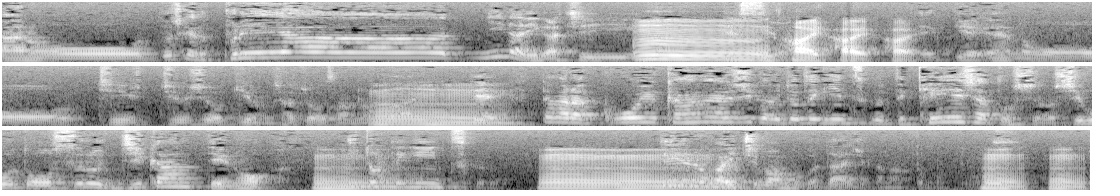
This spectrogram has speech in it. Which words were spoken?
あのーどっちかというとプレイヤーになりがちうなんですよ。ーん。はいはいはい。えあのー中中小企業の社長さんの場合っうんてだからこういう考える時間を意図的に作って経営者としての仕事をする時間っていうのを意図的に作るっ。ていうのが一番僕は大事かなと思ってます。うんうん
